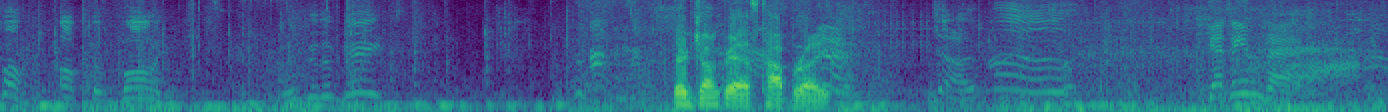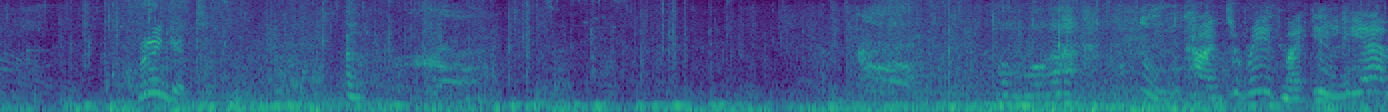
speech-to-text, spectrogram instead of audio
Pump up the volume. Move to the beat. Their Junkrat's top right. Get in there. Bring it. Time to raise my APM.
